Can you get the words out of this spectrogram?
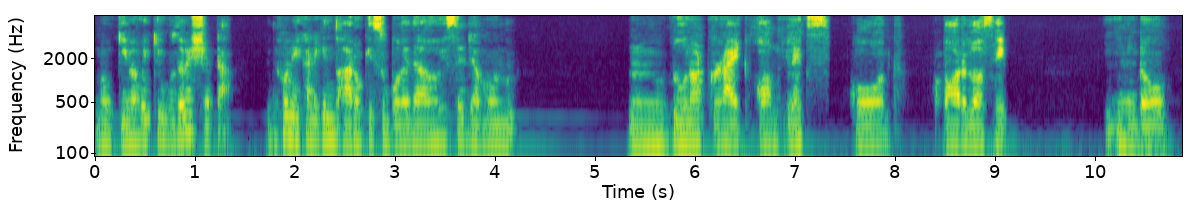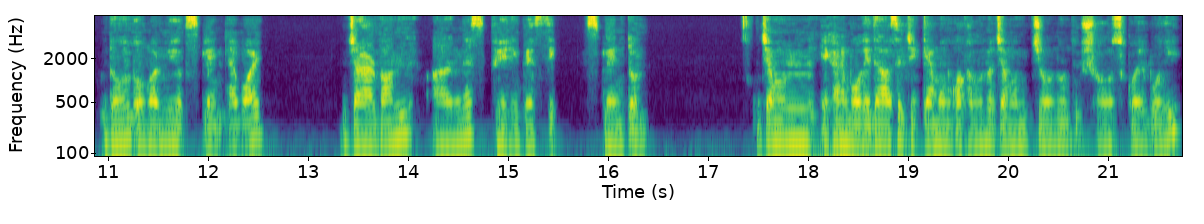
এবং কীভাবে কি বোঝাবে সেটা। দেখুন, এখানে কিন্তু আরও কিছু বলে দেওয়া হয়েছে, যেমন do not write complex code or logic don't overview explain avoid jargon earnest very basic explain tone যেমন এখানে বলে দেওয়া আছে যে কেমন কথা বলব, যেমন চলুন সহজ করে বলি।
